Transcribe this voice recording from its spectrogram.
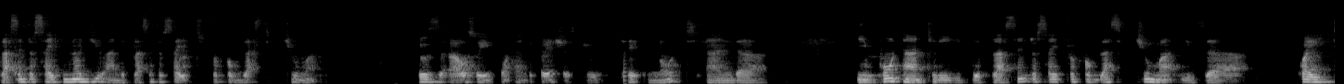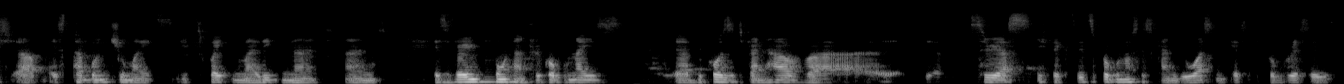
placentocyte nodule and the placental site trophoblastic tumor. Those are also important differentials to take note. And uh, importantly, the placental site trophoblastic tumor is uh, quite uh, a stubborn tumor. It's, it's quite malignant and it's very important to recognize uh, because it can have uh, serious effects. Its prognosis can be worse in case it progresses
